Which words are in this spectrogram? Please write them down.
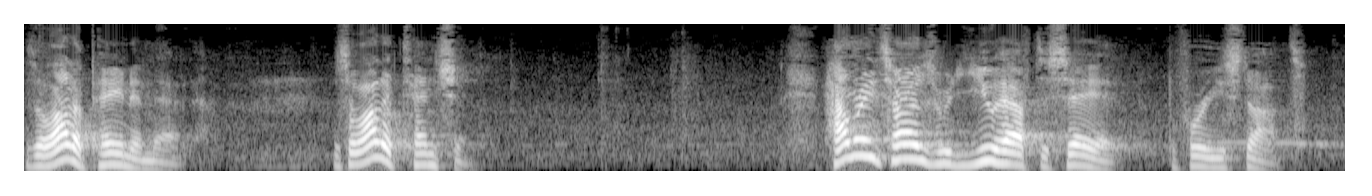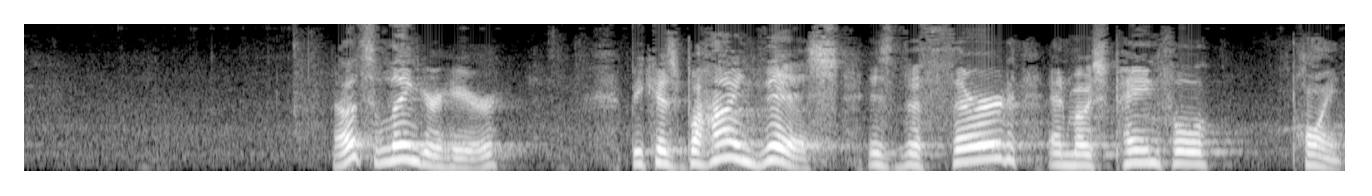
There's a lot of pain in that. There's a lot of tension. How many times would you have to say it before you stopped? Now let's linger here because behind this is the third and most painful point.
